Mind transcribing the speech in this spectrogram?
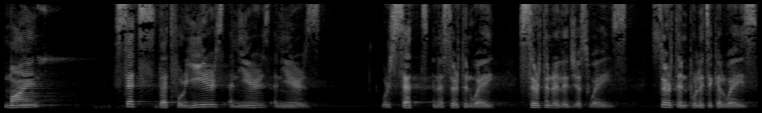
Mindsets that for years and years and years were set in a certain way, certain religious ways, certain political ways.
